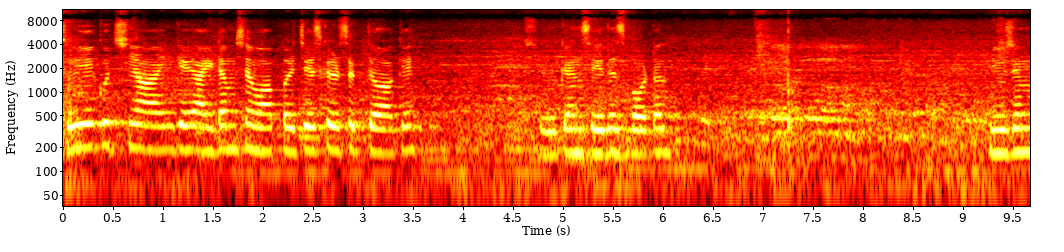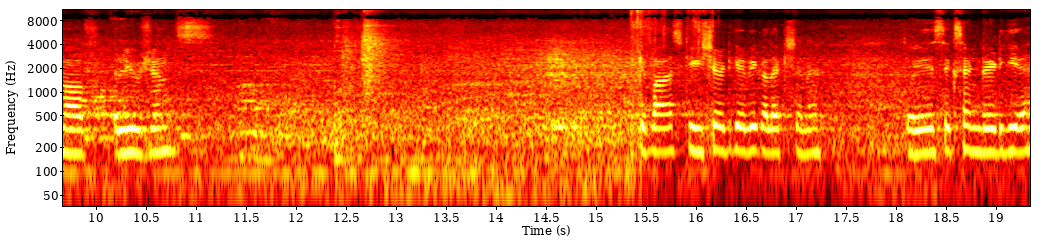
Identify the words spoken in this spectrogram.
सो ये कुछ यहाँ इनके आइटम्स हैं वो आप परचेज कर सकते हो आके. So you can see this bottle museum of illusions के पास टी शर्ट के भी कलेक्शन है। तो ये सिक्स हंड्रेड की है।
